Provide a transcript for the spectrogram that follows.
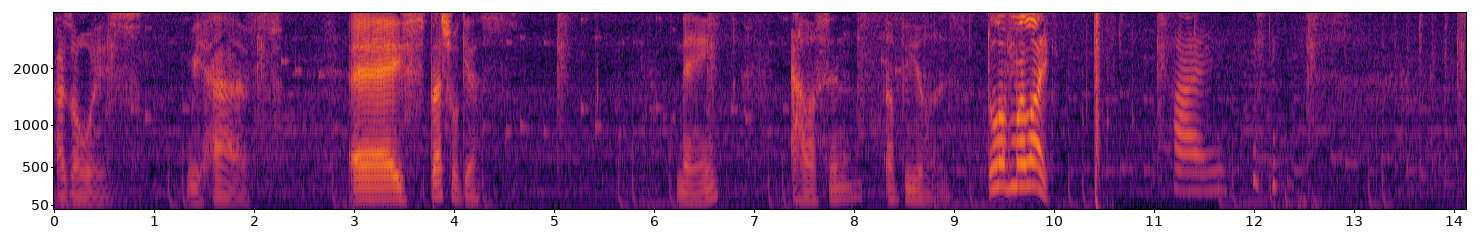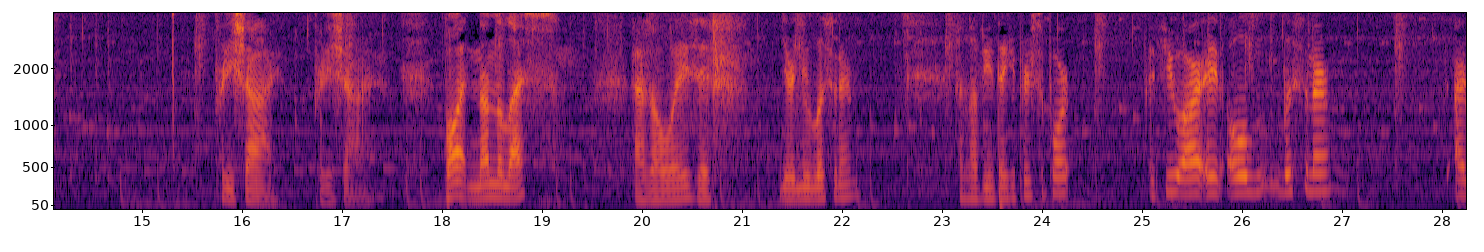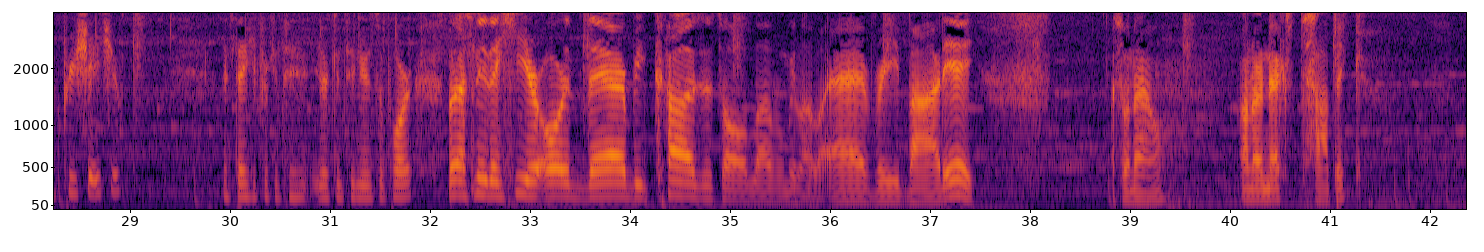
As always, we have a special guest named Allison Aviles, The love of my life. Hi. pretty shy, pretty shy. But nonetheless, as always, if you're a new listener, I love you and thank you for your support. If you are an old listener, I appreciate you. And thank you for continu- your continuing support. But that's neither here or there because it's all love and we love everybody. So now, on our next topic,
